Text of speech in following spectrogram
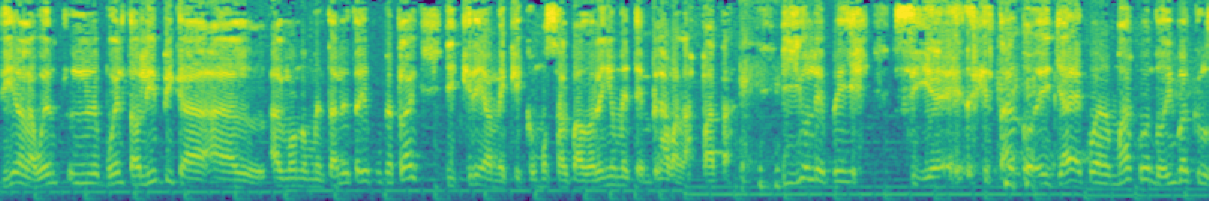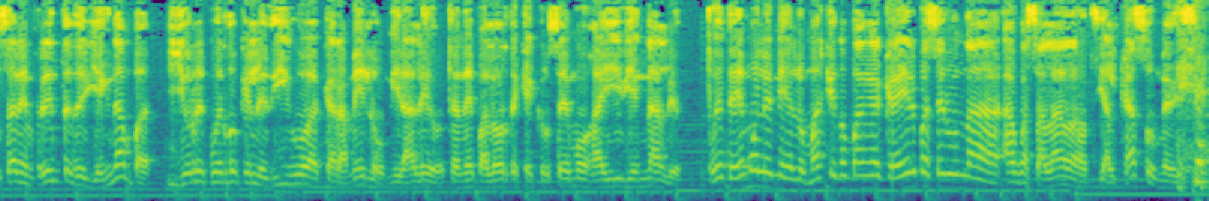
dieran la vuelta, olímpica al, al monumental estadio Pucatlán y créame que como salvadoreño me temblaban las patas y yo le veía sí, eh, estando eh, ya más cuando iba a cruzar enfrente de Vietnam y yo recuerdo que le digo a Caramelo mira Leo tenés valor de que crucemos ahí Vietnam Leo pues démosle, lo más que nos van a caer va a ser una agua salada, si al caso, me dice.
